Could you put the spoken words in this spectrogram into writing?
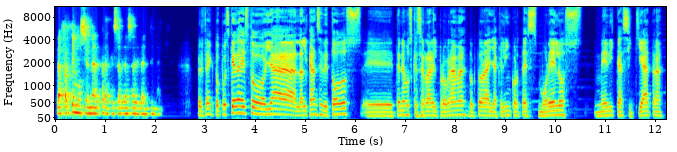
la parte emocional para que salgas adelante Perfecto, pues queda esto ya al alcance de todos. Eh, tenemos que cerrar el programa. Doctora Jacqueline Cortés Morelos, médica, psiquiatra,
